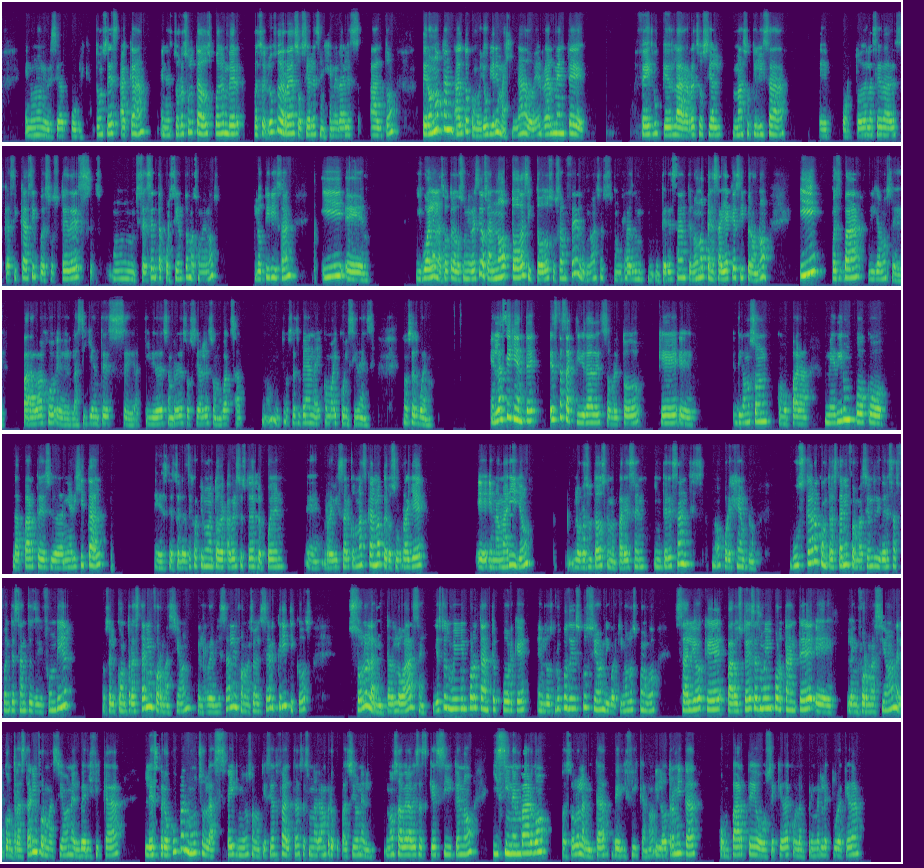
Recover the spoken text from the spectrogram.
en una universidad pública. Entonces, acá, en estos resultados, pueden ver, pues el uso de redes sociales en general es alto, pero no tan alto como yo hubiera imaginado. ¿eh? Realmente, Facebook, que es la red social más utilizada eh, por todas las edades, casi casi, pues ustedes, un 60% más o menos, lo utilizan y eh, igual en las otras dos universidades, o sea, no todas y todos usan Facebook, ¿no? Eso es un rasgo interesante, ¿no? Uno pensaría que sí, pero no. Y pues va, digamos, eh, para abajo eh, las siguientes actividades en redes sociales o WhatsApp, ¿no? Entonces vean ahí cómo hay coincidencia. Entonces, bueno, en la siguiente, estas actividades sobre todo que, digamos, son como para medir un poco la parte de ciudadanía digital. Este, se les dejo aquí un momento a ver, a ver si ustedes lo pueden eh, revisar con más calma, pero subrayé eh, en amarillo los resultados que me parecen interesantes. ¿no? Por ejemplo, buscar o contrastar información de diversas fuentes antes de difundir. O sea, el contrastar información, el revisar la información, el ser críticos, solo la mitad lo hace. Y esto es muy importante porque en los grupos de discusión, digo aquí no los pongo, salió que para ustedes es muy importante eh, la información, el contrastar información, el verificar. Les preocupan mucho las fake news o noticias faltas, es una gran preocupación el no saber a veces qué sí, qué no, y sin embargo, pues solo la mitad verifica, ¿no? Y la otra mitad comparte o se queda con la primera lectura que da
